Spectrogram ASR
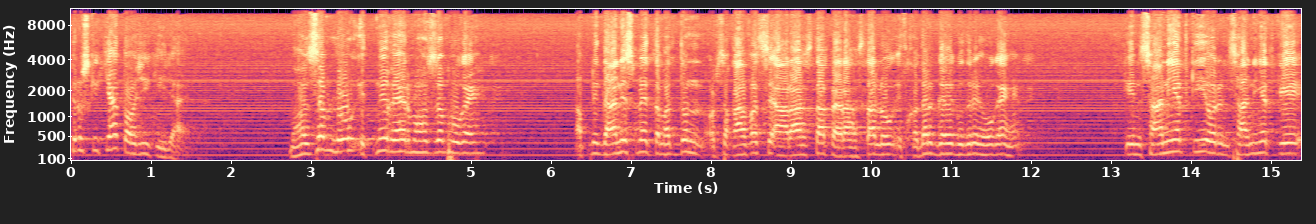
پھر اس کی کیا توجہ کی جائے؟ مہذب لوگ اتنے غیر مہذب ہو گئے۔ ہیں اپنی دانش میں تمدن اور ثقافت سے آراستہ پیراستہ لوگ اس قدر گئے گزرے ہو گئے ہیں کہ انسانیت کی اور انسانیت کے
